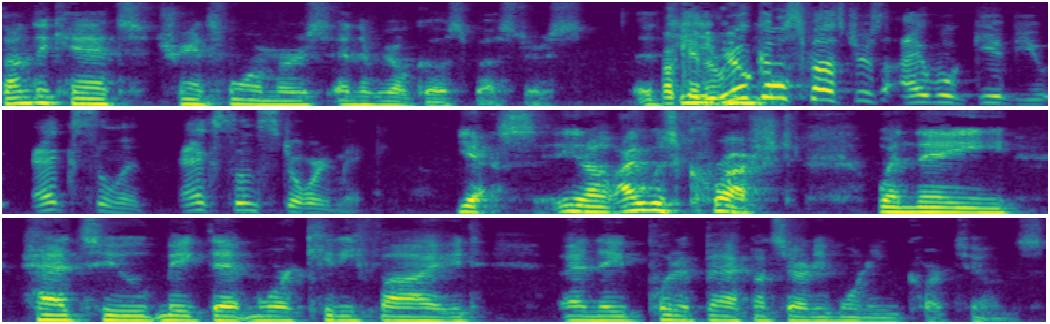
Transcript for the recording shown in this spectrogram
Thundercats, Transformers, and the real Ghostbusters. okay, the real Ghostbusters, I will give you excellent, excellent story making. Yes, you know, I was crushed when they had to make that more kiddified and they put it back on Saturday morning cartoons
